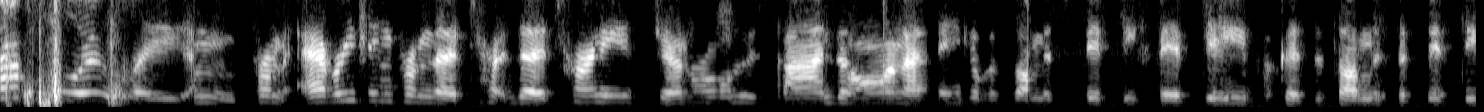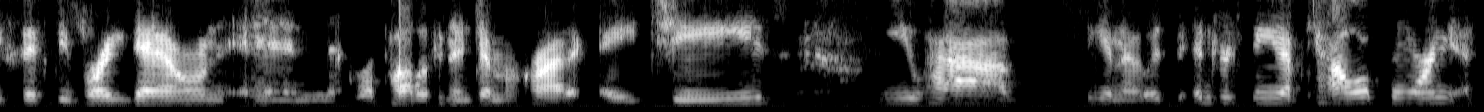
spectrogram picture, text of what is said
Absolutely. From everything from the the attorneys general who signed on, I think it was almost 50-50 because it's almost a 50-50 breakdown in Republican and Democratic AGs. You have, you know, it's interesting. You have California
